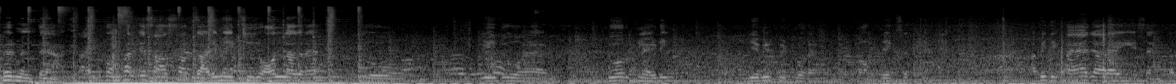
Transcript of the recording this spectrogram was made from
फिर मिलते हैं आगे। साइड बम्पर के साथ साथ गाड़ी में एक चीज़ और लग रहा है तो ये जो है डोर ग्लाइडिंग ये भी फिट हो रहा है तो आप देख सकते हैं। अभी दिखाया जा रहा है ये सैंपल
